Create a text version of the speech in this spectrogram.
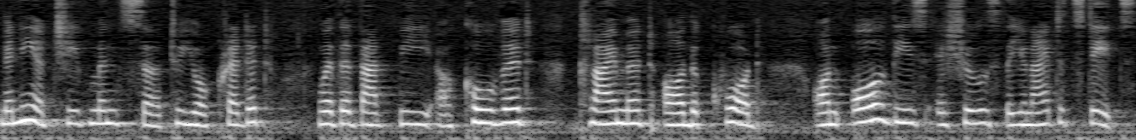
many achievements uh, to your credit, whether that be uh, COVID, climate, or the Quad. On all these issues, the United States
